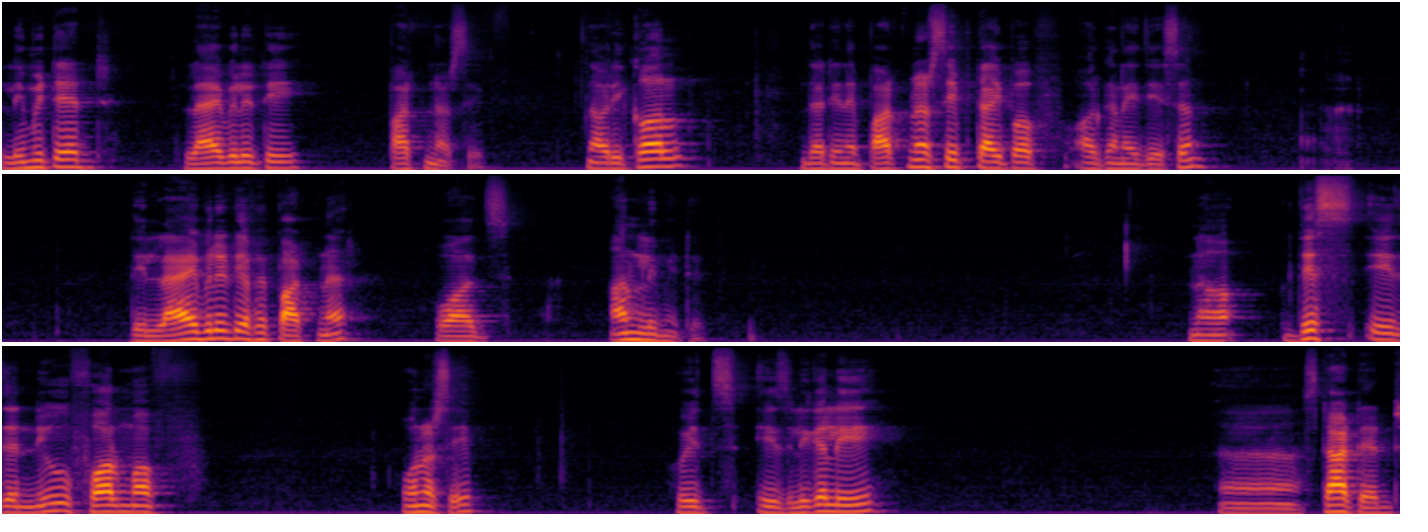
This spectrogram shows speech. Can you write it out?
Limited liability partnership. Now recall that in a partnership type of organization, the liability of a partner was unlimited. Now, this is a new form of ownership which is legally uh, started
